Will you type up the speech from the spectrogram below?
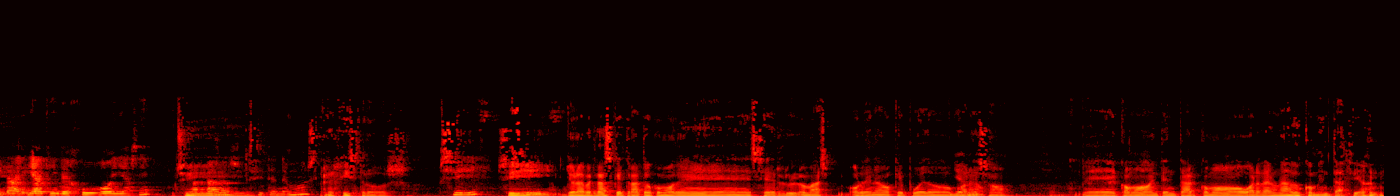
mirar y aquí de jugo y así. Sí. Si tenemos... Registros. Sí. Sí, yo la verdad es que trato como de ser lo más ordenado que puedo Yo con no. eso. Eh, como intentar como guardar una documentación.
